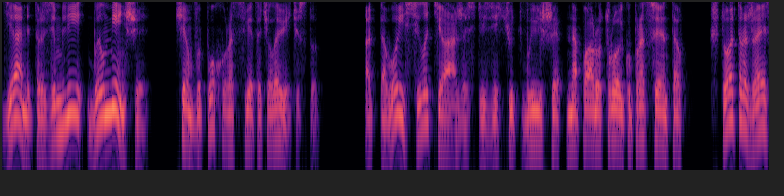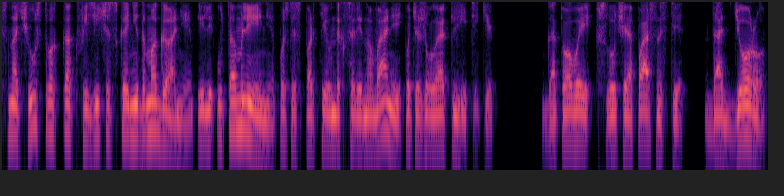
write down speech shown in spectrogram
диаметр Земли был меньше, чем в эпоху расцвета человечества. Оттого и сила тяжести здесь чуть выше, на пару-тройку процентов, что отражается на чувствах как физическое недомогание или утомление после спортивных соревнований по тяжелой атлетике. Готовый в случае опасности дать дёру,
